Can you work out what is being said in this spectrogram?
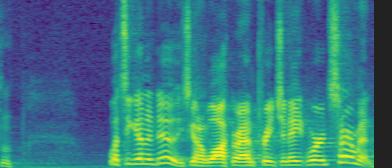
what's he going to do? He's going to walk around preach an eight word sermon.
